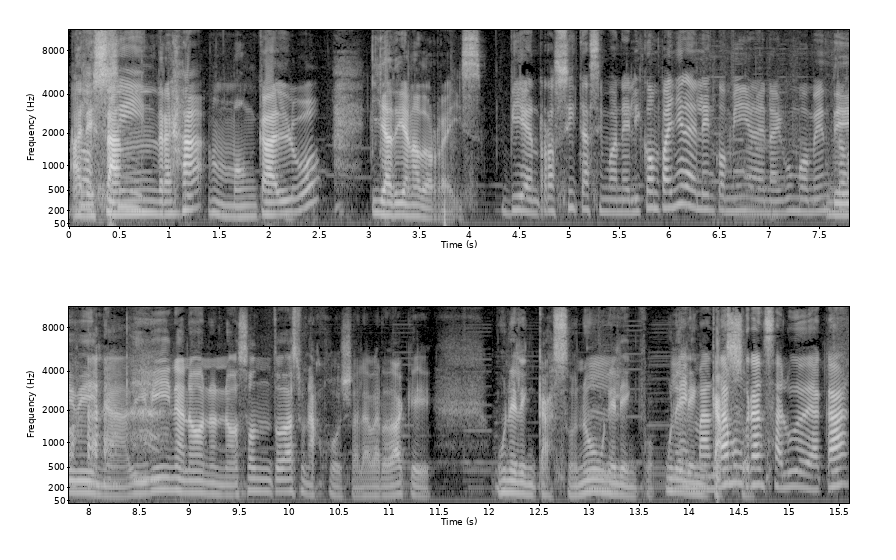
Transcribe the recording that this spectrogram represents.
Alessandra Moncalvo y Adriana Dorreis. Bien, Rosita Simonelli, compañera de elenco mía en algún momento. Divina, divina, no, no, no, son todas una joya, la verdad que un elencazo, ¿no? Un elenco, un Les mandamos un gran saludo de acá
